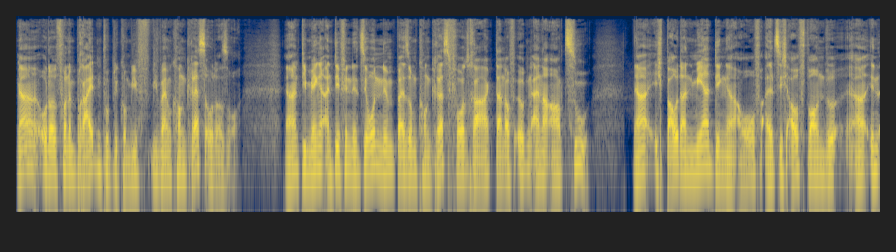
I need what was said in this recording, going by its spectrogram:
ja, oder von einem breiten Publikum, wie, wie beim Kongress oder so. Ja, die Menge an Definitionen nimmt bei so einem Kongressvortrag dann auf irgendeine Art zu. Ja, ich baue dann mehr Dinge auf, als ich aufbauen würde, ja, in,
